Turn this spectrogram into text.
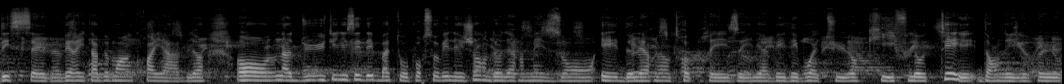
des scènes véritablement incroyables. On a dû utiliser des bateaux pour sauver les gens de leurs maisons et de leurs entreprises. Il y avait des voitures qui flottaient dans les rues.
